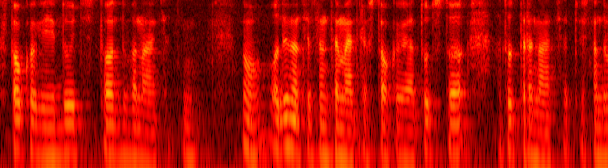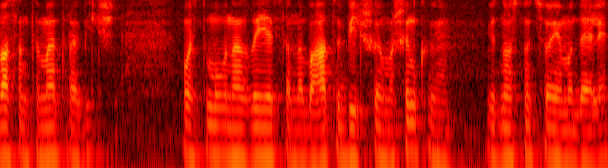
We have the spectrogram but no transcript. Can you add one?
стокові йдуть 112. Ну, 11 см стокові, а тут, 100, а тут 13, тобто на 2 см більше. Ось тому вона здається набагато більшою машинкою відносно цієї моделі.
